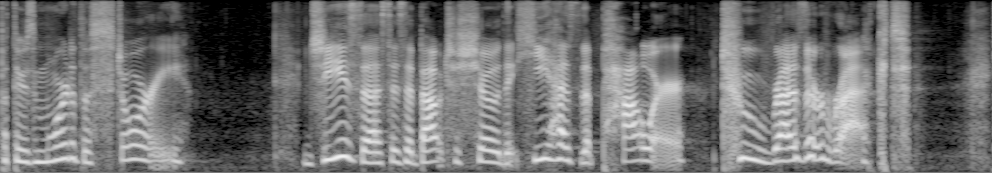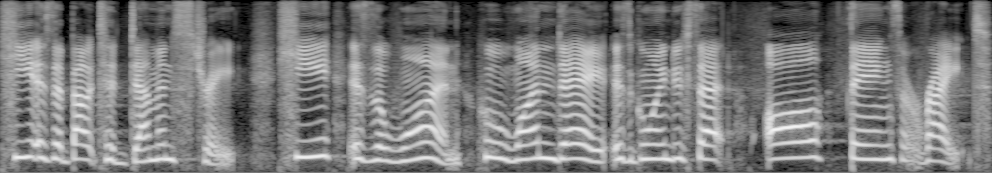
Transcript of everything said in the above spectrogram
But there's more to the story. Jesus is about to show that he has the power to resurrect. He is about to demonstrate. He is the one who one day is going to set all things right.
